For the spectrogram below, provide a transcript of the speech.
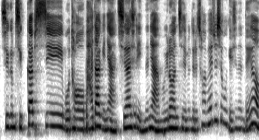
지금 집값이 뭐 더 바닥이냐, 지하실이 있느냐, 뭐 이런 질문들을 처음 해주시고 계시는데요.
